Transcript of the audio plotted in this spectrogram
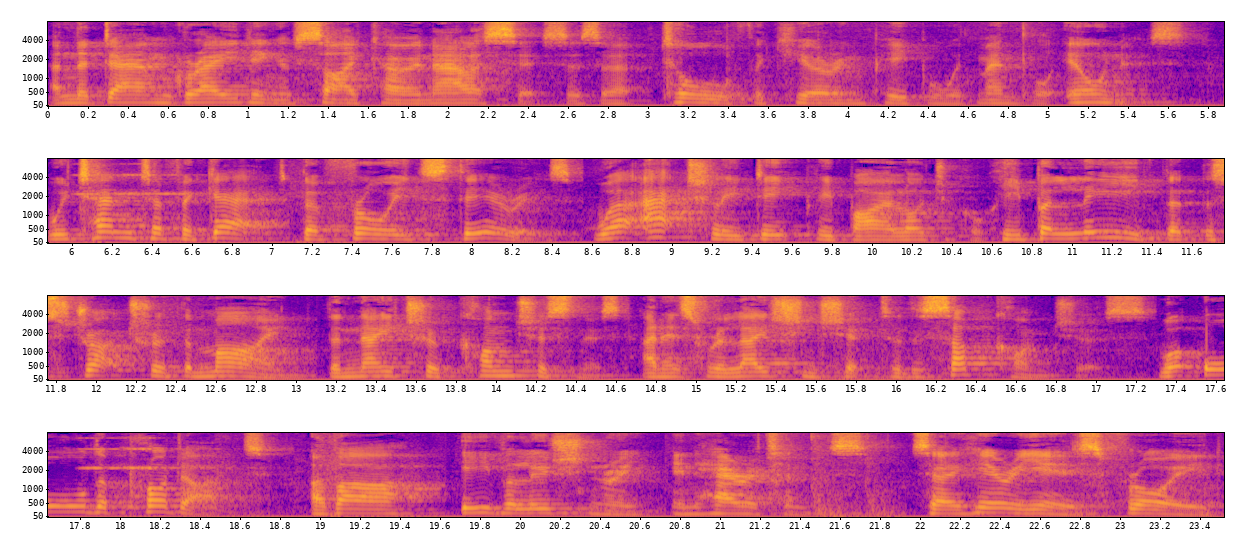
and the downgrading of psychoanalysis as a tool for curing people with mental illness, we tend to forget that Freud's theories were actually deeply biological. He believed that the structure of the mind, the nature of consciousness, and its relationship to the subconscious were all the product of our evolutionary inheritance. So here he is, Freud,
